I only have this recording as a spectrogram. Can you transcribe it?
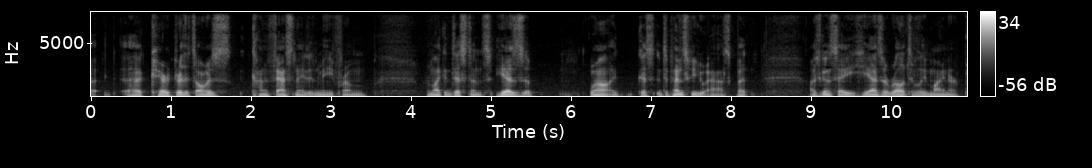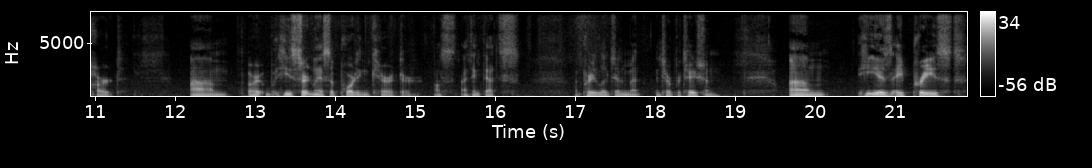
a, a, character that's always kind of fascinated me from from like a distance. He has a well, I guess it depends who you ask, but I was going to say he has a relatively minor part, um, or he's certainly a supporting character. I'll, i think that's a pretty legitimate interpretation. Um, he is a priest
